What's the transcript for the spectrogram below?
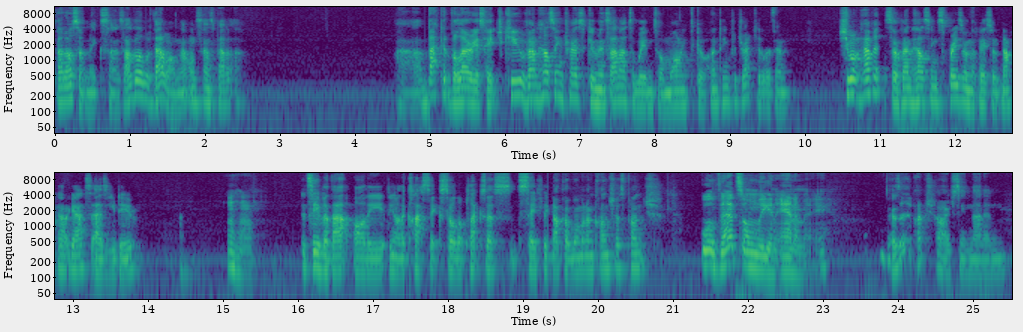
That also makes sense. I'll go with that one. That one sounds better. Uh, back at Valerius HQ, Van Helsing tries to convince Anna to wait until morning to go hunting for Dracula with him. She won't have it, so Van Helsing sprays her in the face with knockout gas, as you do. Mm-hmm. It's either that or the you know the classic solar plexus safely knock a woman unconscious punch. Well, that's only an anime. Is it? I'm sure I've seen that in.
